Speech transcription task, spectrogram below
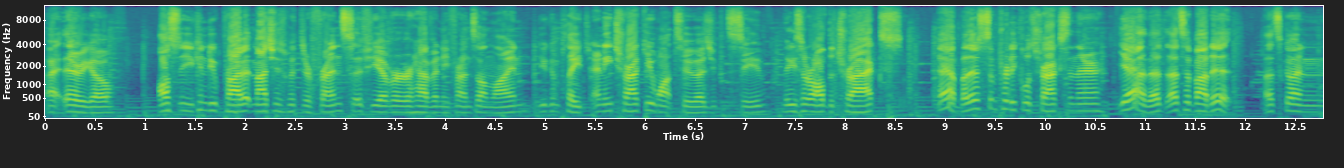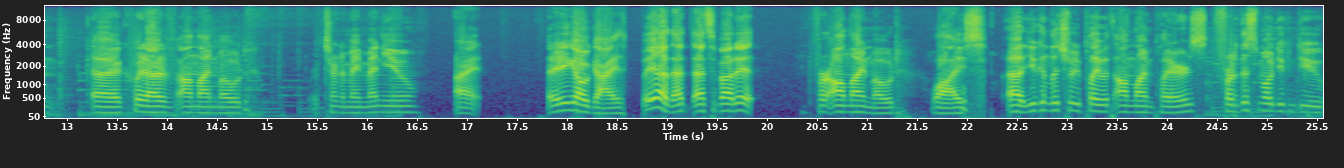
Alright, there we go. Also, you can do private matches with your friends if you ever have any friends online. You can play any track you want to, as you can see. These are all the tracks. Yeah, but there's some pretty cool tracks in there. Yeah, that, that's about it. Let's go and uh, quit out of online mode. Return to main menu. Alright. There you go, guys. But yeah, that that's about it for online mode wise. Uh, you can literally play with online players. For this mode, you can do,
